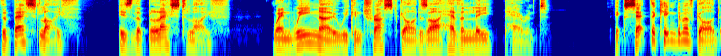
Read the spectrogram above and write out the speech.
The best life is the blessed life when we know we can trust God as our heavenly parent. Accept the kingdom of God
